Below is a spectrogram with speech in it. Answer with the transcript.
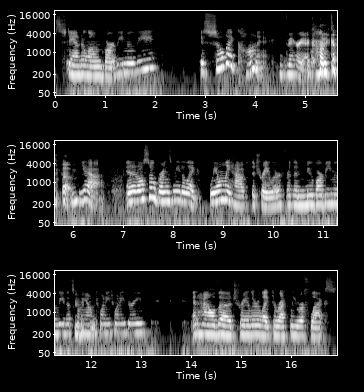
standalone barbie movie is so iconic Very iconic of them. yeah. And it also brings me to like we only have the trailer for the new Barbie movie that's mm-hmm. coming out in 2023 and how the trailer like directly reflects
